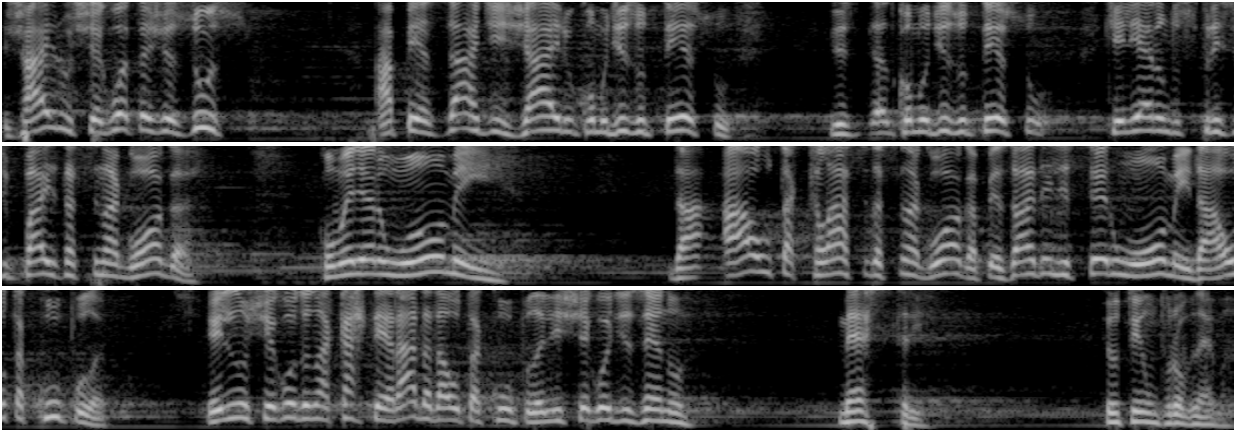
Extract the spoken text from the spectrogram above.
Jairo chegou até Jesus, apesar de Jairo, como diz o texto, como diz o texto, que ele era um dos principais da sinagoga, como ele era um homem da alta classe da sinagoga, apesar dele ser um homem da alta cúpula, ele não chegou dando a carteirada da alta cúpula, ele chegou dizendo: Mestre, eu tenho um problema.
